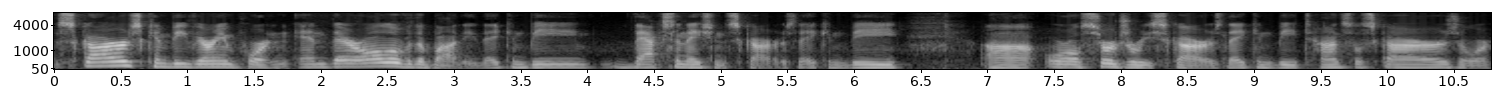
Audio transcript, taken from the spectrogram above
scars can be very important and they're all over the body. They can be vaccination scars, they can be uh, oral surgery scars, they can be tonsil scars, or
